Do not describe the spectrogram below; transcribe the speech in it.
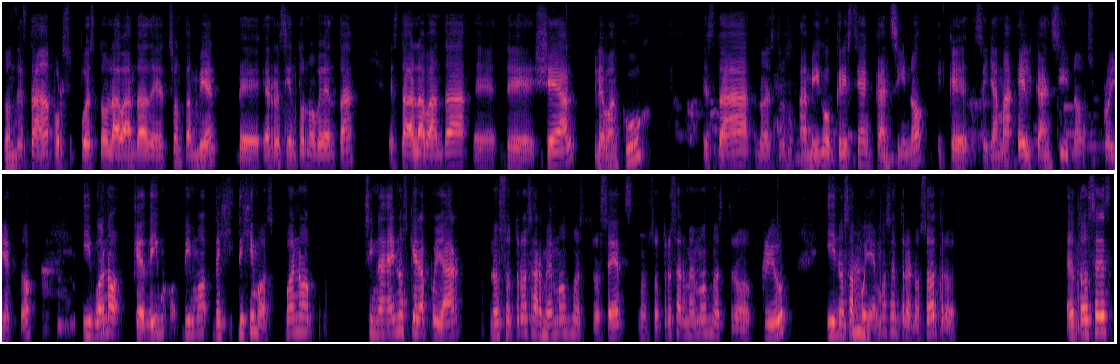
donde está, por supuesto, la banda de Edson también, de R190, está la banda eh, de Sheal, Levancug, está nuestro amigo Cristian Cancino, que se llama El Cancino, su proyecto. Y bueno, que dimos, dijimos, bueno, si nadie nos quiere apoyar, nosotros armemos nuestros sets, nosotros armemos nuestro crew y nos apoyemos entre nosotros. Entonces,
